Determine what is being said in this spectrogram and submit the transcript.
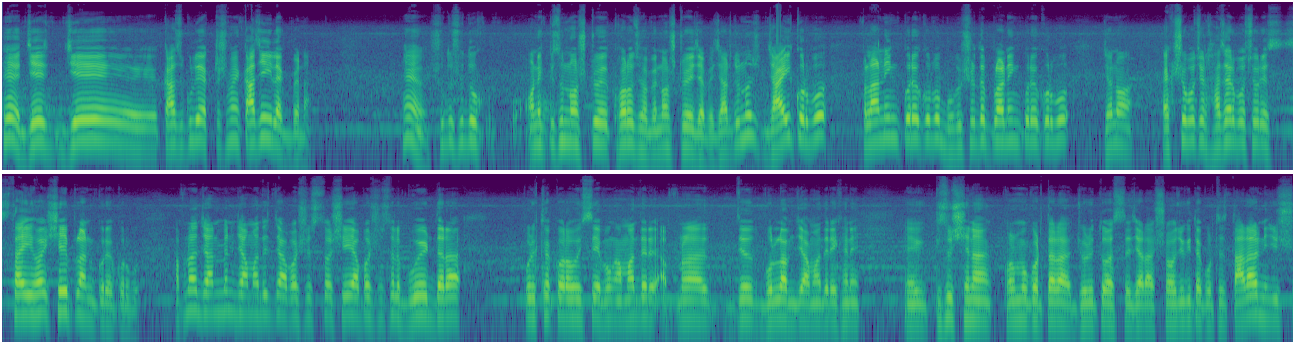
হ্যাঁ যে যে কাজগুলো একটা সময় কাজেই লাগবে না। হ্যাঁ শুধু শুধু অনেক কিছু নষ্ট হয়ে, খরচ হবে, নষ্ট হয়ে যাবে। যার জন্য যাই করব প্ল্যানিং করে করব ভবিষ্যতে প্ল্যানিং করে করব, যেন একশো বছর, হাজার বছরে স্থায়ী হয়, সেই প্ল্যান করে করব। আপনারা জানবেন যে আমাদের যে আবাসস্থল, সেই আবাসস্থলে বুয়েট দ্বারা পরীক্ষা করা হয়েছে এবং আমাদের, আপনারা যে বললাম যে আমাদের এখানে কিছু সেনা কর্মকর্তারা জড়িত আছে, যারা সহযোগিতা করতেছে, তারা নিজস্ব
